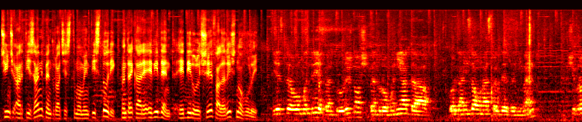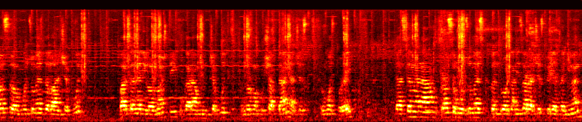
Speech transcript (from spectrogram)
Cinci artizani pentru acest moment istoric, între care, evident, edilul șef al Râșnovului. Este o mândrie pentru Râșnov și pentru România de a organiza un astfel de eveniment și vreau să mulțumesc de la început partenerilor noștri cu care am început în urmă cu șapte ani acest frumos proiect. De asemenea, vreau să mulțumesc pentru organizarea acestui eveniment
